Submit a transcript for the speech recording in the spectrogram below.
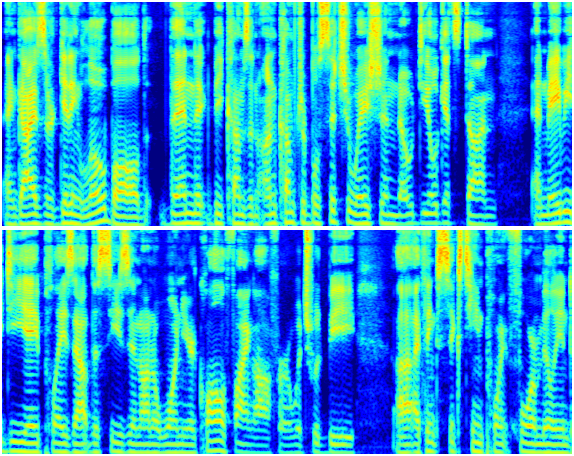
and guys are getting lowballed, then it becomes an uncomfortable situation. No deal gets done. And maybe DA plays out the season on a one year qualifying offer, which would be, uh, I think, $16.4 million.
